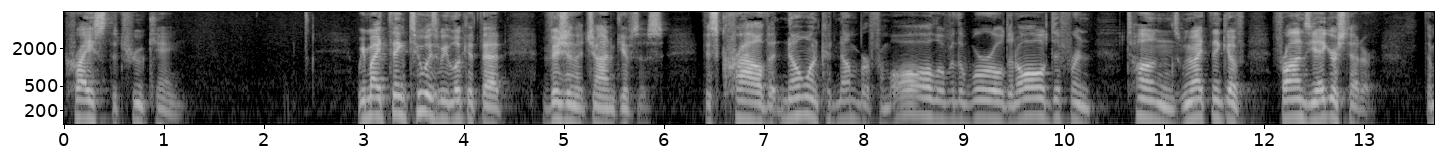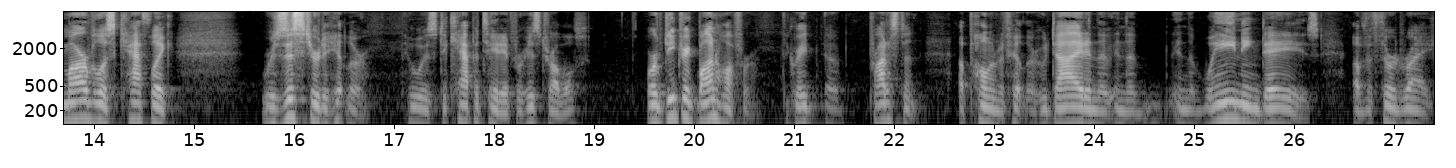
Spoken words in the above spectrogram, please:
Christ the true King. We might think, too, as we look at that vision that John gives us, this crowd that no one could number from all over the world in all different tongues. We might think of Franz Jägerstätter, the marvelous Catholic resistor to Hitler, who was decapitated for his troubles, or of Dietrich Bonhoeffer, the great uh, Protestant opponent of Hitler, who died in the, in, the, in the waning days of the Third Reich.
